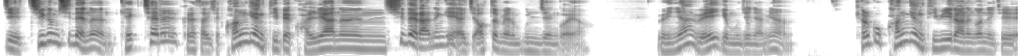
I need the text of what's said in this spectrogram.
이제 지금 시대는 객체를 그래서 이제 관계형 DB에 관리하는 시대라는 게 이제 어쩌면 문제인 거예요. 왜냐? 왜 이게 문제냐면 결국 관계형 DB라는 거는 이제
